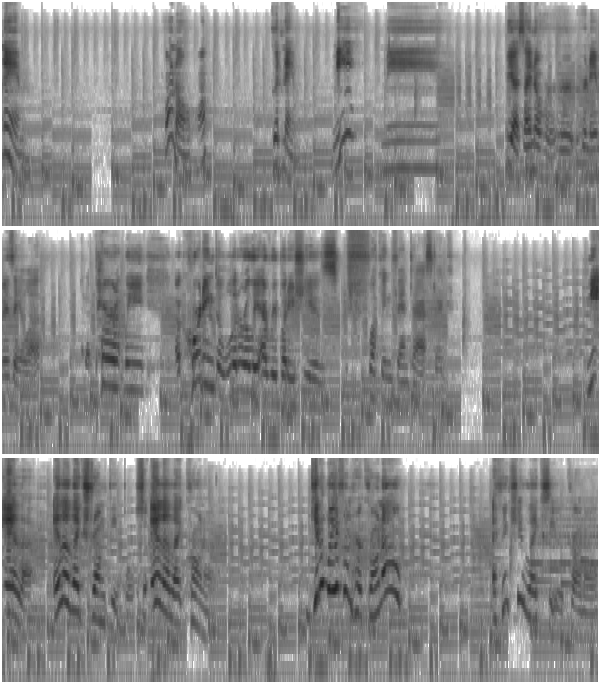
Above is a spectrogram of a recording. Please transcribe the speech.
Name? Chrono, huh? Good name. Me? Me... Yes, I know her. Her, her name is Ayla. And apparently, according to literally everybody, she is fucking fantastic. Me Ayla. Ayla likes strong people, so Ayla like Chrono. Get away from her, Chrono! I think she likes you, Chrono.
